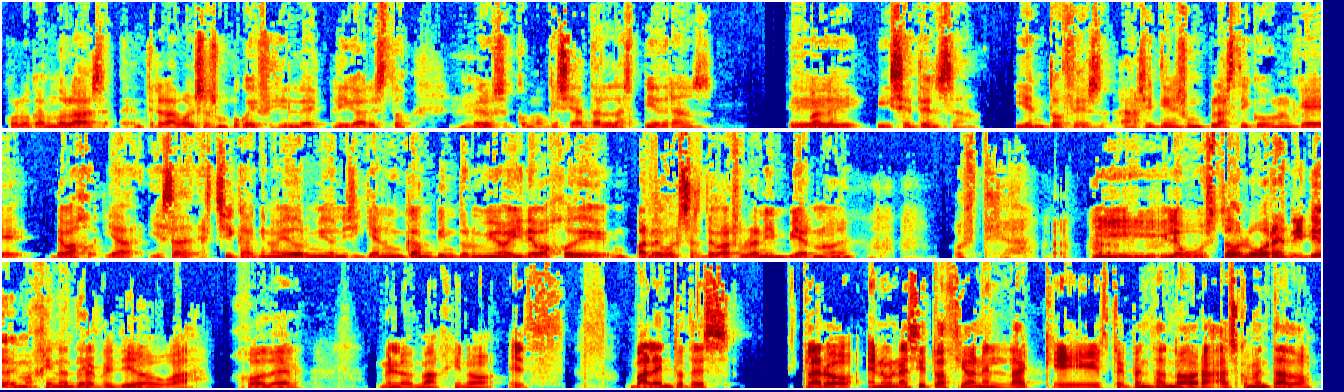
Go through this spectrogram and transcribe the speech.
colocándolas entre la bolsa, es un poco difícil de explicar esto, pero es como que se atan las piedras eh, y se tensa y entonces así tienes un plástico con el que debajo, y esa chica que no había dormido ni siquiera en un camping, durmió ahí debajo de un par de bolsas de basura en invierno, ¿eh? Hostia. Y, le gustó, luego repitió, imagínate. Repitió, guau, joder, me lo imagino. Es... Vale, entonces, claro, en una situación en la que estoy pensando ahora, has comentado,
